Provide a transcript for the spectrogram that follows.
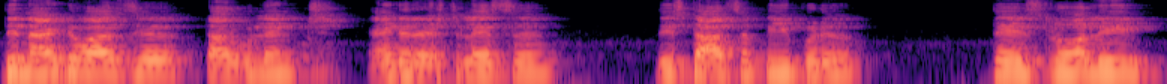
The night was turbulent and restless. The stars peeped. They slowly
